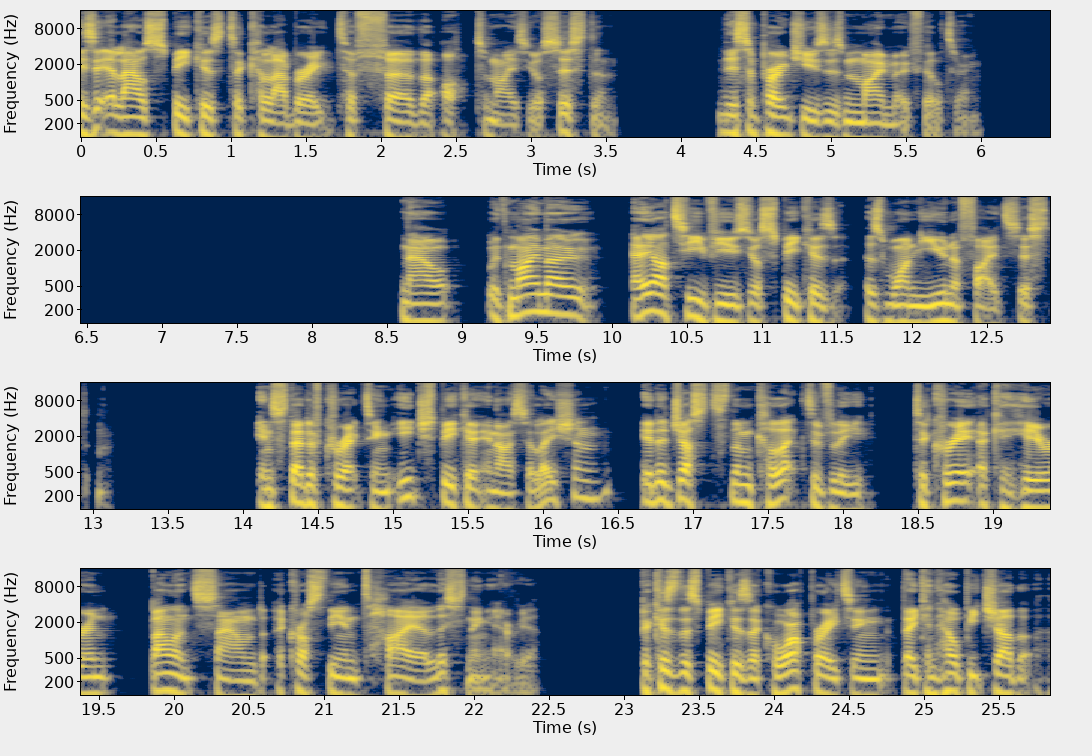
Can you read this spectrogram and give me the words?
is it allows speakers to collaborate to further optimize your system. This approach uses MIMO filtering. Now, with MIMO, ART views your speakers as one unified system. Instead of correcting each speaker in isolation, it adjusts them collectively to create a coherent, balanced sound across the entire listening area. Because the speakers are cooperating, they can help each other,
